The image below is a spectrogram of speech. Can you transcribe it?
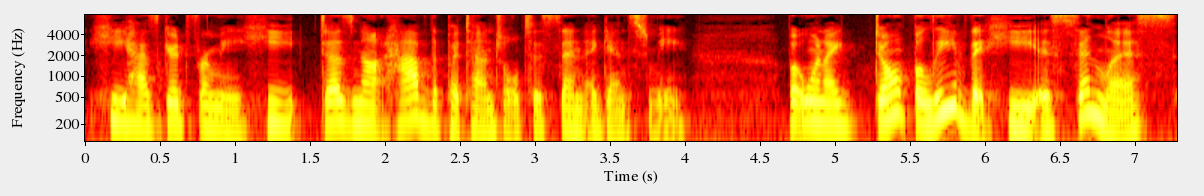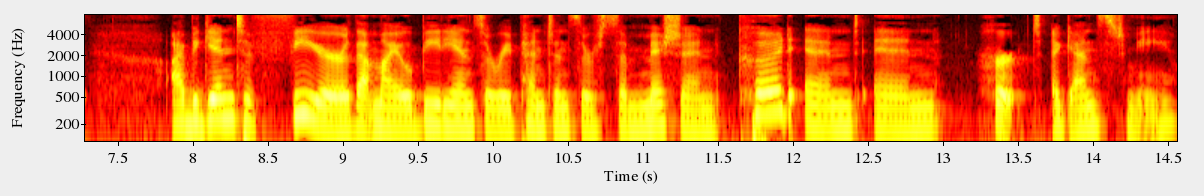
He has good for me. He does not have the potential to sin against me. But when I don't believe that He is sinless, I begin to fear that my obedience or repentance or submission could end in hurt against me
